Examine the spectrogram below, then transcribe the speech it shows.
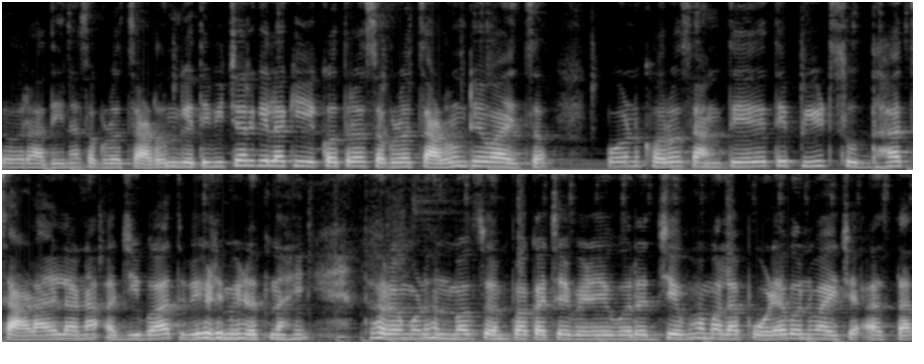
तर आधीना सगळं चाळून घेते. विचार केला की एकत्र सगळं चाळून ठेवायचं पण खरं सांगते ते पीठसुद्धा चाळायला ना अजिबात वेळ मिळत नाही. तर म्हणून मग स्वयंपाकाच्या वेळेवरच जेव्हा मला पोळ्या बनवायच्या असतात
